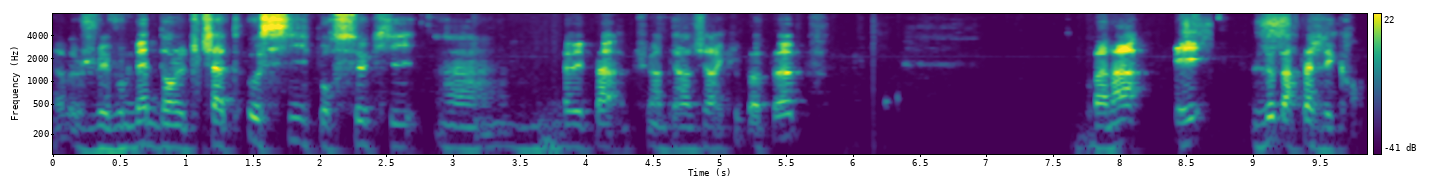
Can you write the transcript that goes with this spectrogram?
Ah bah, je vais vous le mettre dans le chat aussi pour ceux qui euh, n'avaient pas pu interagir avec le pop-up. Voilà. et le partage d'écran.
